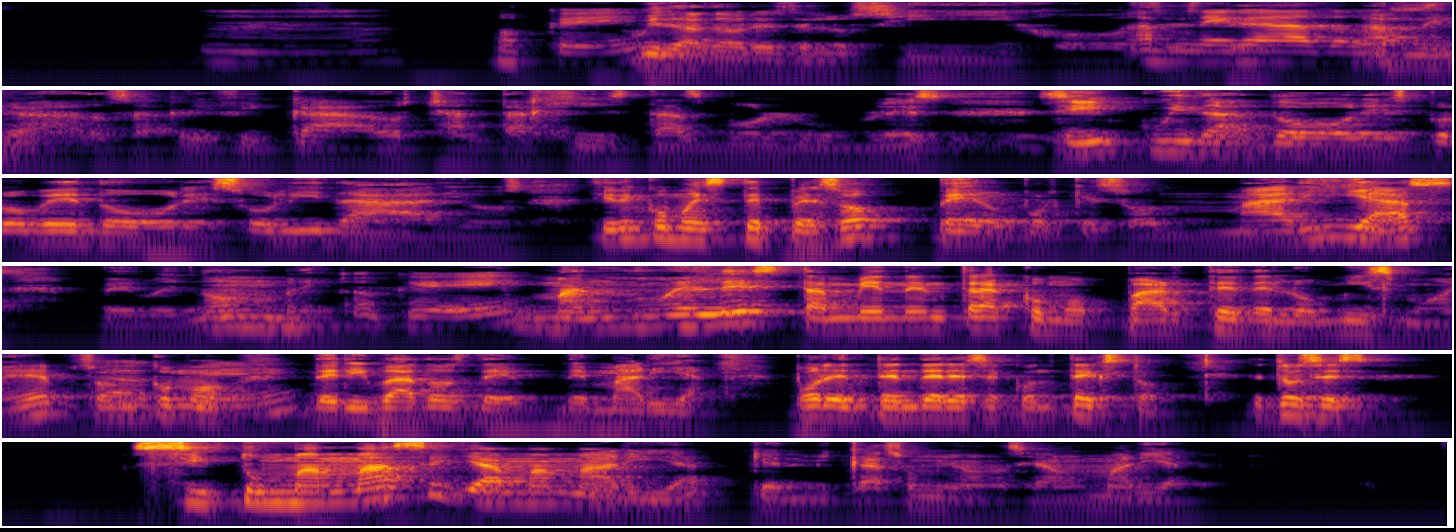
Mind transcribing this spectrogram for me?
Cuidadores de los hijos. Este, abnegados. abnegados, sacrificados, chantajistas, volubles, sí, cuidadores, proveedores, solidarios. Tienen como este peso, pero porque son Marías, pero en nombre. Manueles también entra como parte de lo mismo, ¿eh? Son como derivados de, de María, por entender ese contexto. Entonces, si tu mamá se llama María, que en mi caso mi mamá se llama María,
